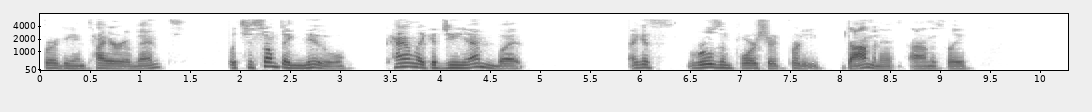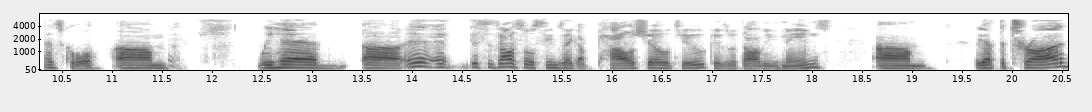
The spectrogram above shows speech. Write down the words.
for the entire event, which is something new. Kind of like a GM, but I guess rules enforcer is pretty dominant, honestly. That's cool. Um, we had, uh, it, it, this is also seems like a POW show too, cause with all these names. Um, we got the Trog,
